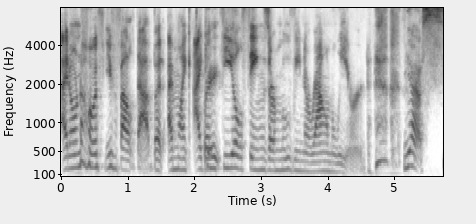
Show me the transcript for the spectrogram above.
I don't know if you felt that, but I'm like I can Right. feel things are moving around weird. yes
